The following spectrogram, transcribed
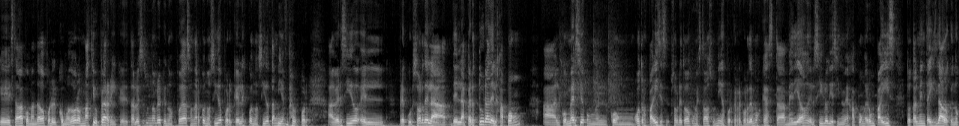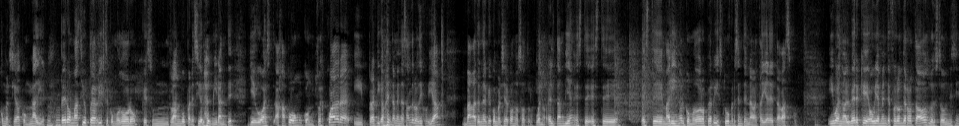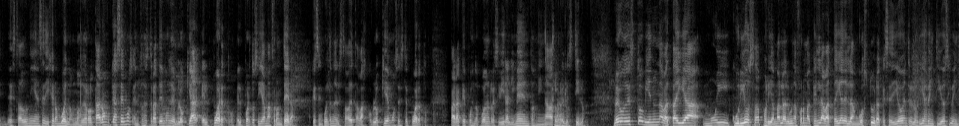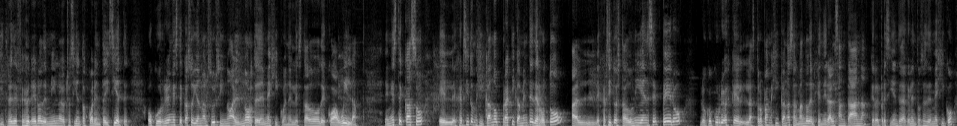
que estaba comandado por el comodoro Matthew Perry, que tal vez es un nombre que nos pueda sonar conocido porque él es conocido también por, haber sido el precursor de la, apertura del Japón al comercio con, con, otros países, sobre todo con Estados Unidos, porque recordemos que hasta mediados del siglo XIX Japón era un país totalmente aislado, que no comerciaba con nadie. Pero Matthew Perry, este comodoro, que es un rango parecido al almirante, llegó a, Japón con su escuadra y prácticamente amenazándolo dijo, ya, van a tener que comerciar con nosotros. Bueno, él también, este, este, este marino, el comodoro Perry, estuvo presente en la batalla de Tabasco. Y bueno, al ver que obviamente fueron derrotados, los estadounidenses dijeron, bueno, nos derrotaron, ¿qué hacemos? Entonces tratemos de bloquear el puerto. El puerto se llama Frontera, que se encuentra en el estado de Tabasco. Bloqueemos este puerto para que pues no puedan recibir alimentos ni nada por el estilo. Luego de esto viene una batalla muy curiosa, por llamarla de alguna forma, que es la batalla de la Angostura, que se dio entre los días 22 y 23 de febrero de 1847. Ocurrió en este caso ya no al sur, sino al norte de México, en el estado de Coahuila. En este caso, el ejército mexicano prácticamente derrotó al ejército estadounidense, pero lo que ocurrió es que las tropas mexicanas, al mando del general Santa Ana, que era el presidente de aquel entonces de México,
